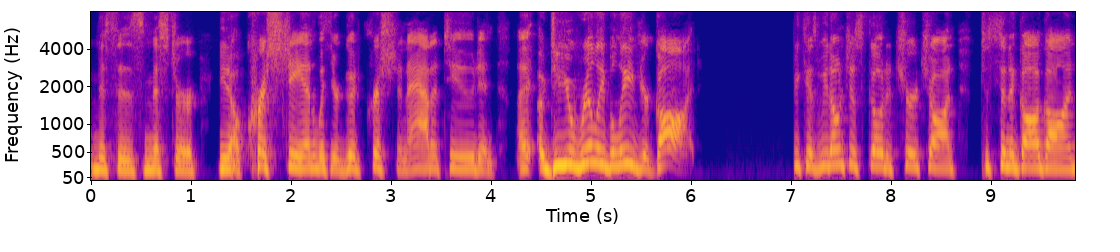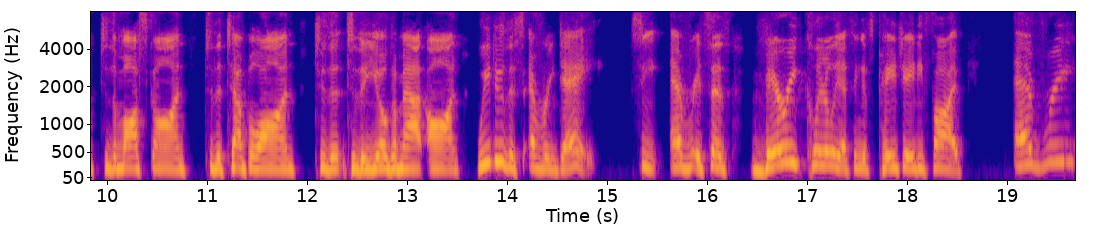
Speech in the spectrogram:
Mrs. Mr. You know, Christian with your good Christian attitude. And uh, do you really believe you're God? Because we don't just go to church on to synagogue on to the mosque on to the temple on to the to the yoga mat on we do this every day See, every it says very clearly, I think it's page 85. Every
